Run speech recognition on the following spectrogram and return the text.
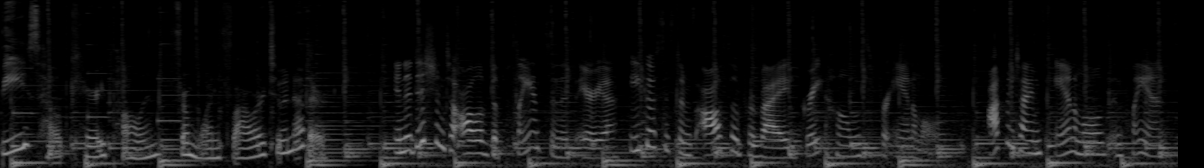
Bees help carry pollen from one flower to another. In addition to all of the plants in this area, ecosystems also provide great homes for animals. Oftentimes, animals and plants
